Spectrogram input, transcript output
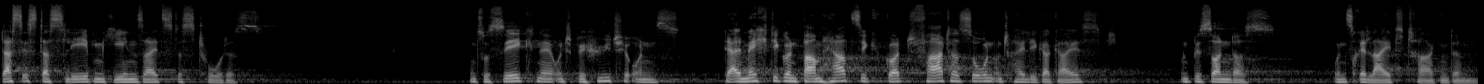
das ist das Leben jenseits des Todes. Und so segne und behüte uns der allmächtige und barmherzige Gott, Vater, Sohn und Heiliger Geist und besonders unsere Leidtragenden.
